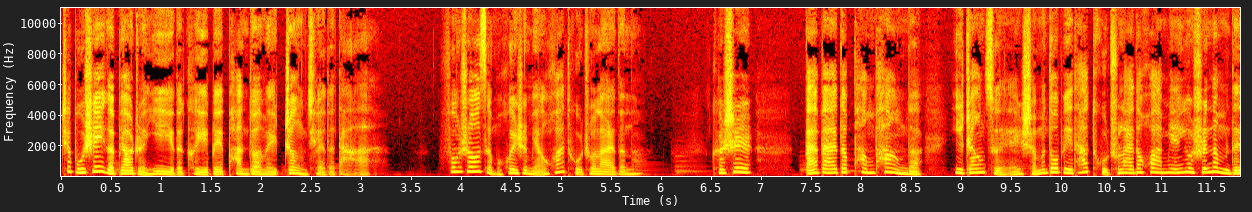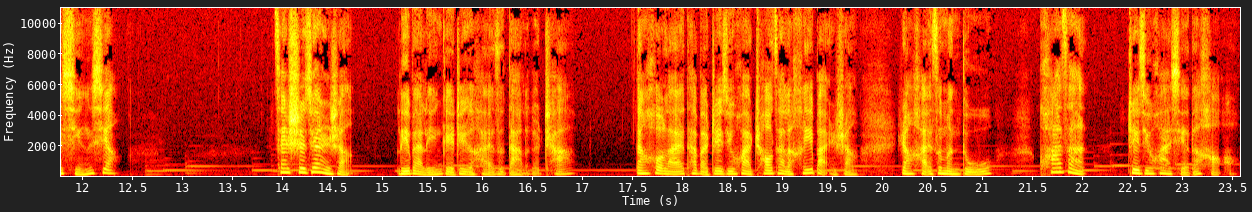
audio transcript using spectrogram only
这不是一个标准意义的可以被判断为正确的答案。丰收怎么会是棉花吐出来的呢？可是白白的、胖胖的，一张嘴，什么都被他吐出来的画面又是那么的形象。在试卷上，李百林给这个孩子打了个叉。但后来他把这句话抄在了黑板上，让孩子们读，夸赞这句话写得好，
